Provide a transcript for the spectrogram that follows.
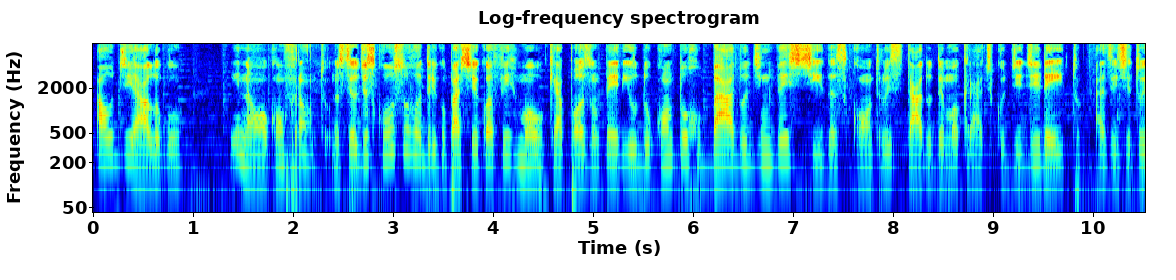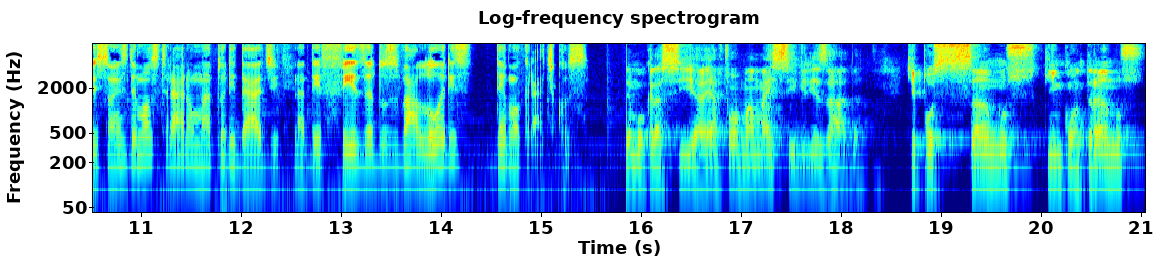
ao diálogo e não ao confronto. No seu discurso, Rodrigo Pacheco afirmou que após um período conturbado de investidas contra o Estado democrático de direito, as instituições demonstraram maturidade na defesa dos valores democráticos. Democracia é a forma mais civilizada que possamos, que encontramos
